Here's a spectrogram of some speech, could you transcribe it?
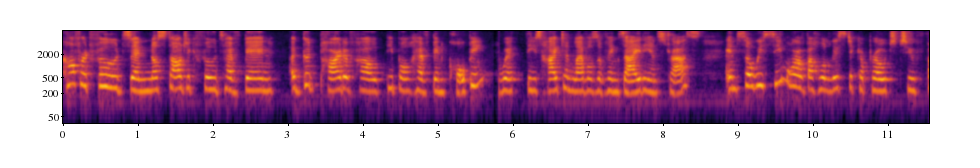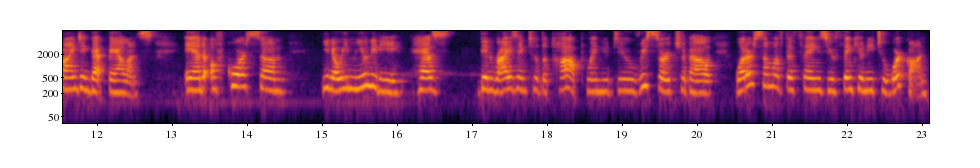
comfort foods and nostalgic foods have been a good part of how people have been coping with these heightened levels of anxiety and stress. And so we see more of a holistic approach to finding that balance. And of course, um, you know, immunity has been rising to the top when you do research about what are some of the things you think you need to work on.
